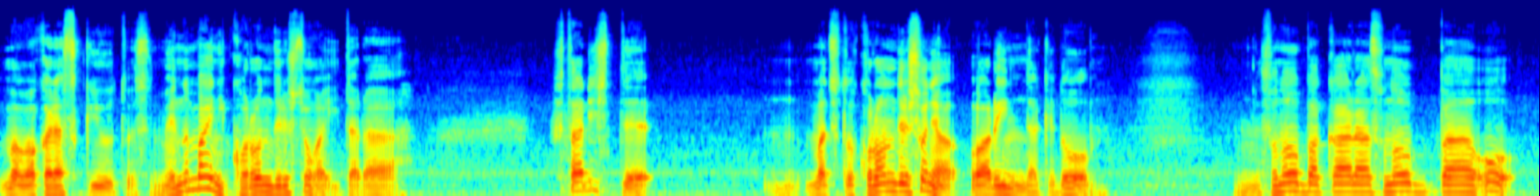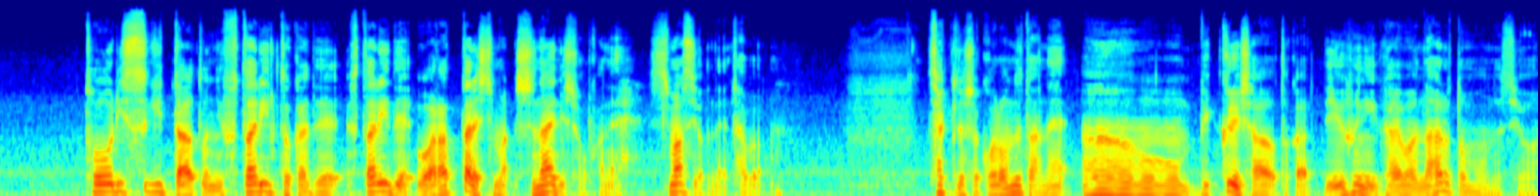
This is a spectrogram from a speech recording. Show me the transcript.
まあ分かりやすく言うとですね、目の前に転んでる人がいたら、2人して、まあちょっと転んでる人には悪いんだけど、その場からその場を通り過ぎた後に2人とかで2人で笑ったりし,、ま、しないでしょうかね。しますよね多分。さっきの人転んでたね。うんうんうんびっくりしたとかっていう風に会話になると思うんですよ。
